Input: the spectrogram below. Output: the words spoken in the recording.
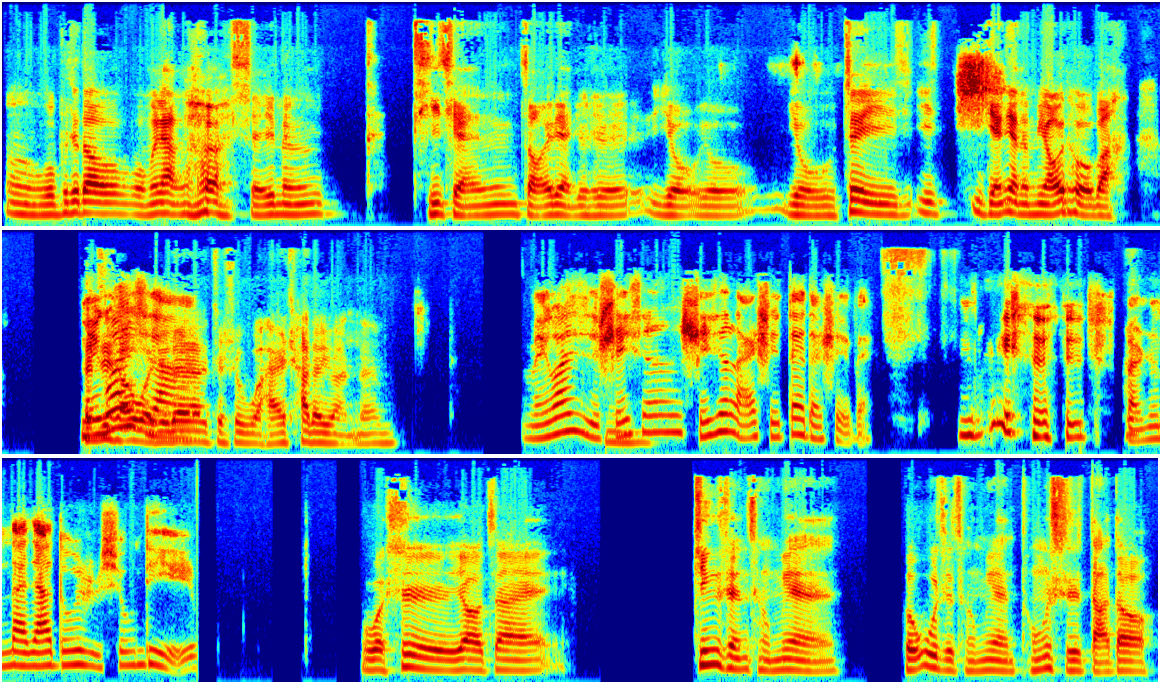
嗯，我不知道我们两个 谁能提前早一点，就是有有有这一一一点点的苗头吧。没关系啊，我觉得就是我还差得远呢。没关系，谁先谁先来，谁带带谁呗。反正大家都是兄弟。我是要在精神层面和物质层面同时达到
